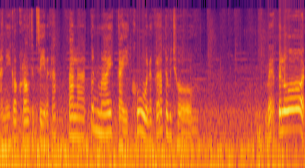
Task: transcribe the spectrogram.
อันนี้ก็คลอง 14 นะครับ ตลาดต้นไม้ไก่คู่นะครับท่านผู้ชม แวะไปโลด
